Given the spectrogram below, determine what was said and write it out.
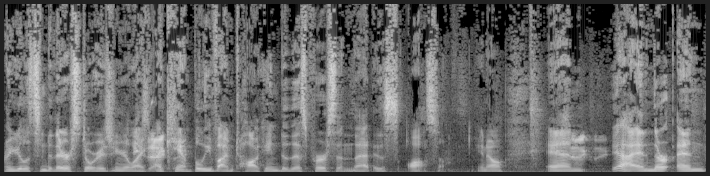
or you listen to their stories and you're like, exactly. I can't believe I'm talking to this person. That is awesome, you know? And exactly. yeah, and they're and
